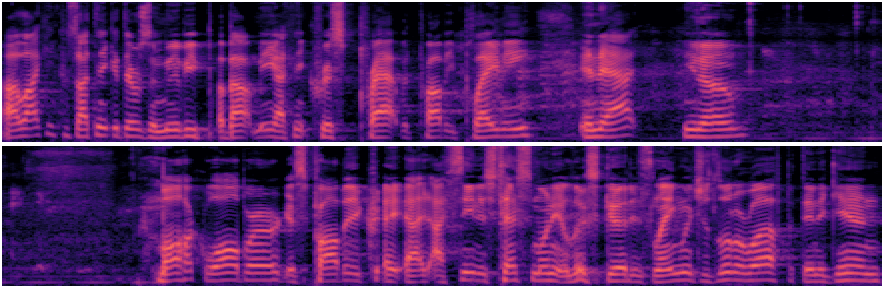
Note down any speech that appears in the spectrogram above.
I like it because I think if there was a movie about me, I think Chris Pratt would probably play me in that. You know, Mark Wahlberg is probably, I, have seen his testimony, it looks good. His language is a little rough, but then again,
